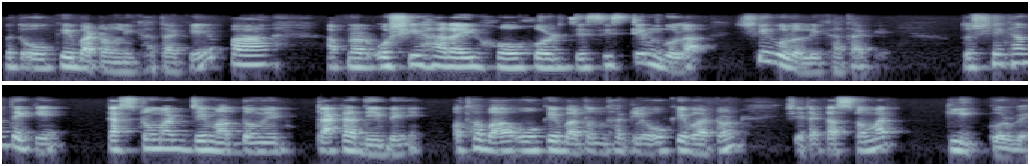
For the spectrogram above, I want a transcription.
হয়তো ওকে বাটন লেখা থাকে বা আপনার ওশিহারাই হো হোর যে সিস্টেমগুলা সেগুলো লেখা থাকে। তো সেখান থেকে কাস্টমার যে মাধ্যমে টাকা দিবে অথবা ওকে বাটন থাকলে ওকে বাটন সেটা কাস্টমার ক্লিক করবে।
